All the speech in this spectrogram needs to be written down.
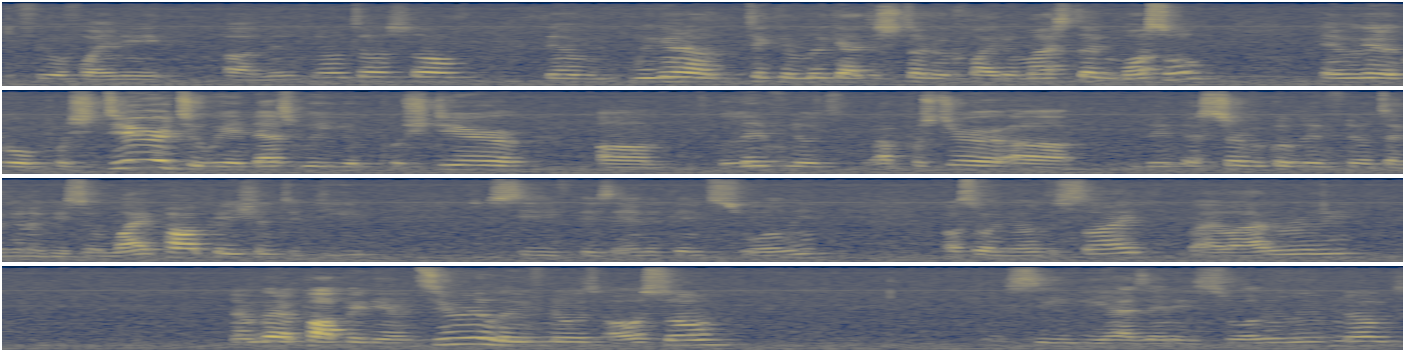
to feel for any uh, lymph nodes also. Then we're going to take a look at the sternocleidomastoid muscle. And we're going to go posterior to it. That's where your posterior um, lymph nodes, uh, posterior uh, uh, cervical lymph nodes are going to be. So light palpation to deep to see if there's anything swelling. Also on the other side, bilaterally. Now I'm going to palpate the anterior lymph nodes also. See if he has any swollen lymph nodes.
